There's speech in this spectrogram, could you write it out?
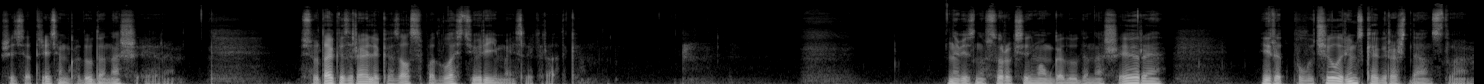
в 63 году до нашей эры. Все так Израиль оказался под властью Рима, если кратко. Написано в 47 году до нашей эры. Ирод получил римское гражданство.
